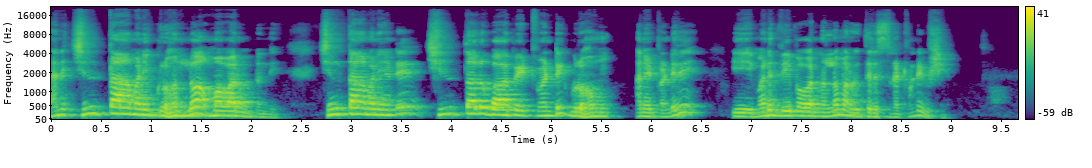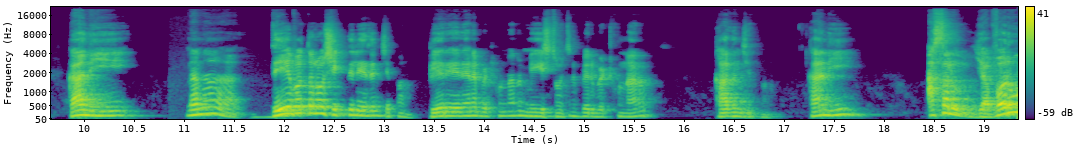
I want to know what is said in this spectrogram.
దాన్ని చింతామణి గృహంలో అమ్మవారు ఉంటుంది. చింతామణి అంటే చింతలు బాపేటువంటి గృహము అనేటువంటిది ఈ మణిద్వీప వర్ణంలో మనకు తెలుస్తున్నటువంటి విషయం. కానీ నాన్న దేవతలో శక్తి లేదని చెప్పాను. పేరు ఏదైనా పెట్టుకున్నారు మీ ఇష్టం వచ్చిన పేరు పెట్టుకున్నారు కాదని చెప్పాను. కానీ అసలు ఎవరు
